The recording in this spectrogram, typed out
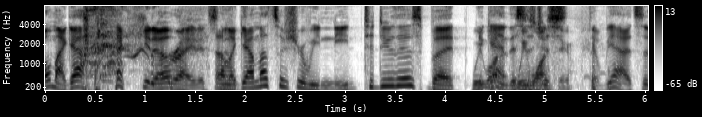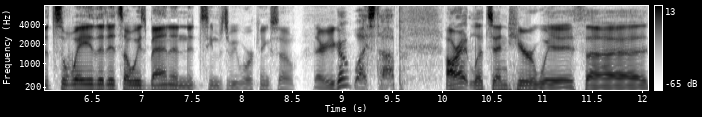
Oh my god! you know, Right, it's And I'm like, yeah, I'm not so sure we need to do this, but We again, want this We is want just, yeah, it's it's the way that it's always been, and it seems to be working. So There you go. why stop? All right, let's end here with uh,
